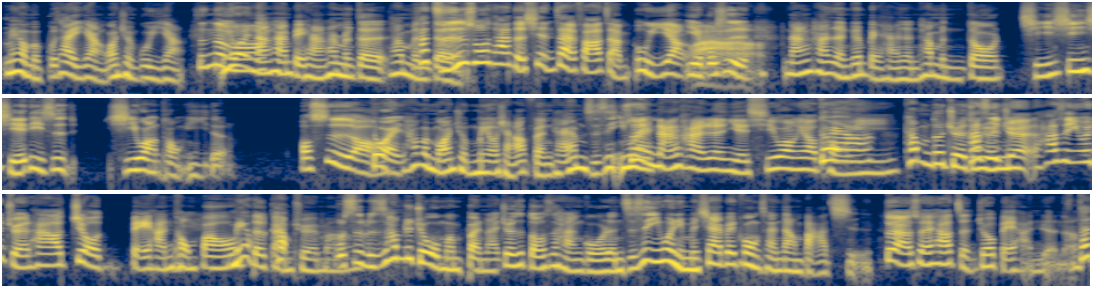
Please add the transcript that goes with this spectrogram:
没有，没有不太一样，完全不一样，真的吗？因为南韩、北韩他们的他们的，他只是说他的现在发展不一样，也不是南韩人跟北韩人他们都齐心协力是希望统一的。哦，是哦，对他们完全没有想要分开，他们只是因为，所以南韩人也希望要统一，啊、他们都觉得他是觉得他是因为觉得他要救北韩同胞没有的感觉吗？不是不是，他们就觉得我们本来就是都是韩国人，只是因为你们现在被共产党把持，对啊，所以他要拯救北韩人啊，他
